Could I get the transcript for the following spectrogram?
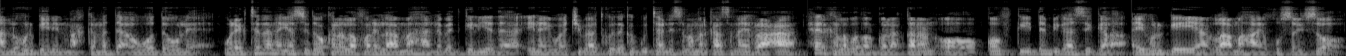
aan la horgeynin maxkamadda awoodda u leh. Wareegtadan ayaa sidoo kale la faray laamaha nabadgelyada inay waajibaadkooda ka gutaan islamarkaasna ay raacaan. Xeerka labada gole qaran oo qofkii dembigaasi gala ay horgeeyaan laamaha ay khusayso.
